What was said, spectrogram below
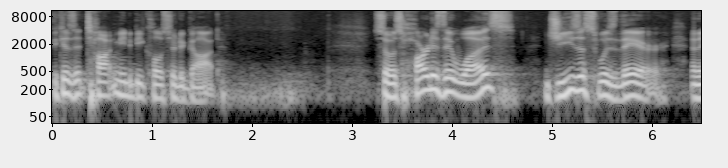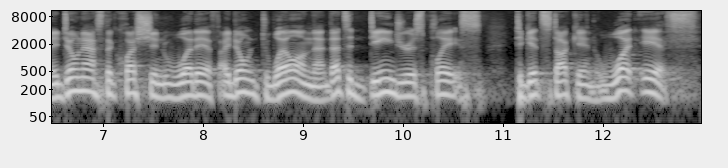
because it taught me to be closer to God. So, as hard as it was, Jesus was there. And I don't ask the question, what if? I don't dwell on that. That's a dangerous place to get stuck in. What if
